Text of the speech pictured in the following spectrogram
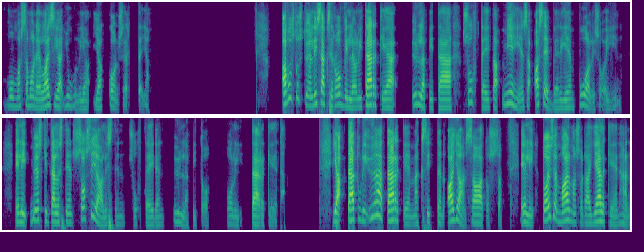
muun muassa monenlaisia juhlia ja konsertteja. Avustustyön lisäksi Roville oli tärkeää ylläpitää suhteita miehiensä aseveljen puolisoihin. Eli myöskin tällaisten sosiaalisten suhteiden ylläpito oli tärkeää. Ja tämä tuli yhä tärkeämmäksi sitten ajan saatossa. Eli toisen maailmansodan jälkeen hän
